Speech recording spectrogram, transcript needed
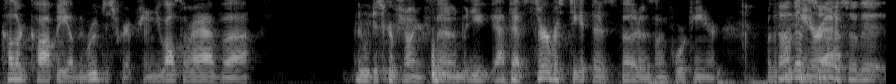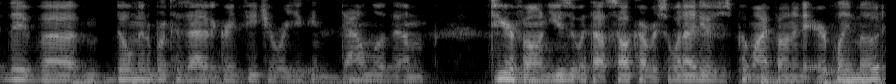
colored copy of the route description. You also have uh, the route description on your phone, but you have to have service to get those photos on 14er. or the Not 14er necessarily. app? So they, they've uh, Bill Middlebrook has added a great feature where you can download them to your phone, use it without cell coverage. So what I do is just put my phone into airplane mode.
